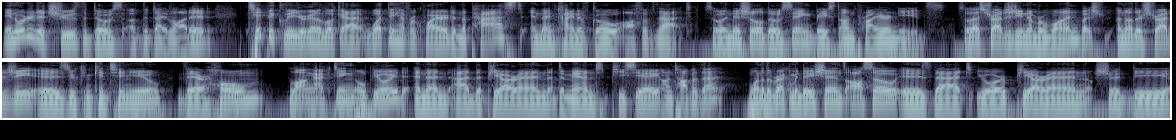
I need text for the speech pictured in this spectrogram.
In order to choose the dose of the dilaudid, typically you're going to look at what they have required in the past and then kind of go off of that. So initial dosing based on prior needs. So that's strategy number one. But another strategy is you can continue their home long acting opioid and then add the PRN demand PCA on top of that. One of the recommendations also is that your PRN should be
